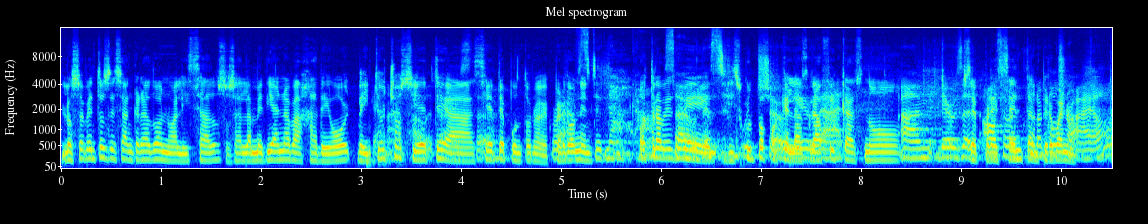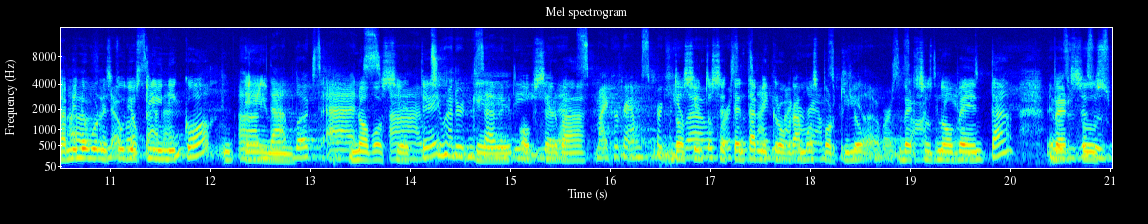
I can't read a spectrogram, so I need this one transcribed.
los eventos de sangrado anualizados, o sea, la mediana baja de 28.7 a 7.9. Perdonen, otra vez me disculpo porque las gráficas no um, se presentan, pero bueno, también hubo un estudio clínico um, en Novo 7 um, que observa 270 microgramos por kilo versus 90 versus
